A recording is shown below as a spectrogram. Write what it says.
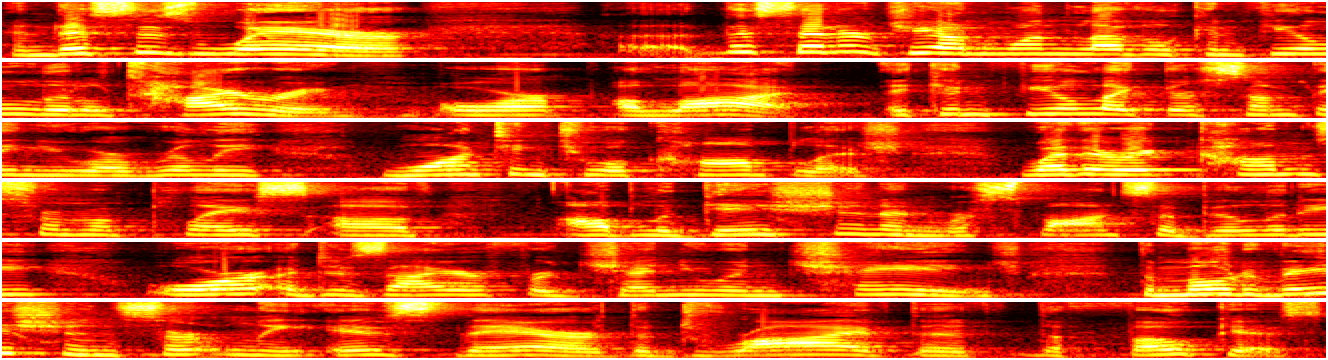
And this is where uh, this energy on one level can feel a little tiring or a lot. It can feel like there's something you are really wanting to accomplish, whether it comes from a place of obligation and responsibility or a desire for genuine change. The motivation certainly is there, the drive, the, the focus.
